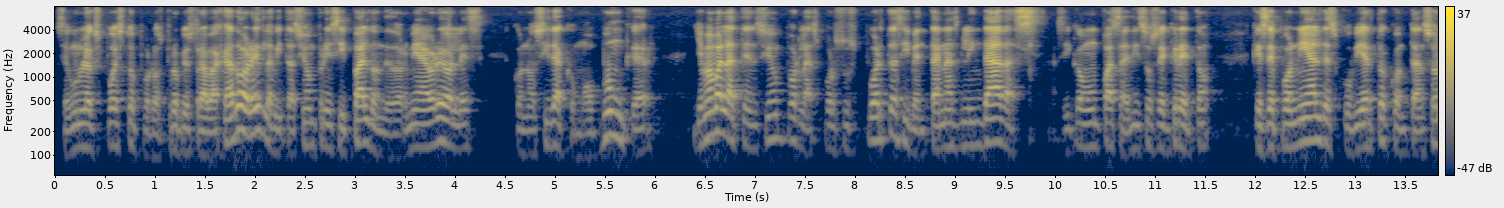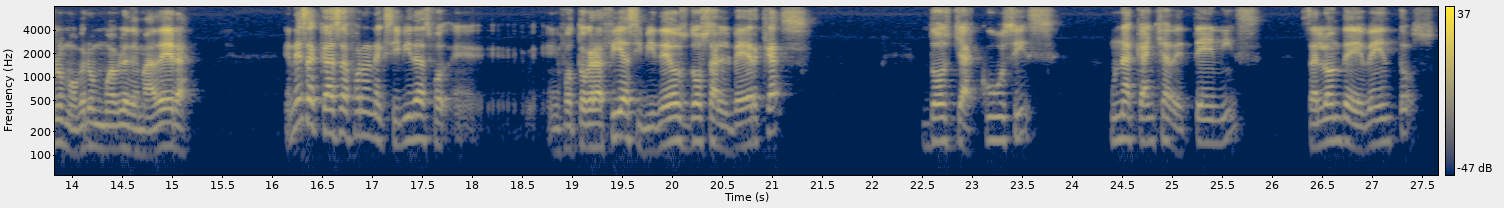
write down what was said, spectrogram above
Según lo expuesto por los propios trabajadores, la habitación principal donde dormía Aureoles, conocida como búnker, llamaba la atención por, las, por sus puertas y ventanas blindadas, así como un pasadizo secreto que se ponía al descubierto con tan solo mover un mueble de madera. En esa casa fueron exhibidas eh, en fotografías y videos dos albercas, dos jacuzzis, una cancha de tenis, salón de eventos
